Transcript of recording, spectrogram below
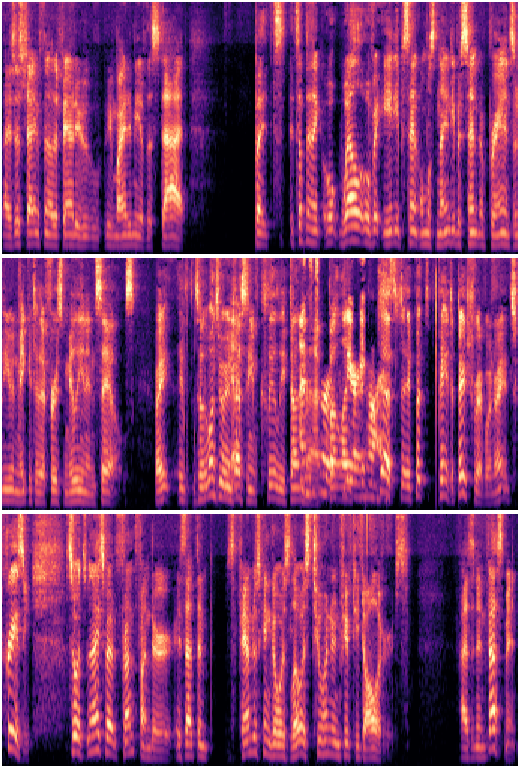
I was just chatting with another founder who reminded me of the stat but it's, it's something like oh, well over 80%, almost 90% of brands don't even make it to their first million in sales, right? So the ones who are Yeah. investing have clearly done I'm that. sure but like, just they put paint a picture for everyone, right? It's crazy. So what's nice about FrontFundr is that the founders can go as low as $250 as an investment.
